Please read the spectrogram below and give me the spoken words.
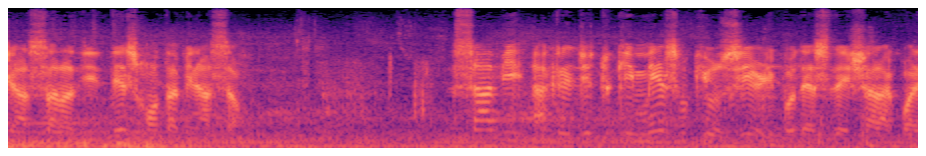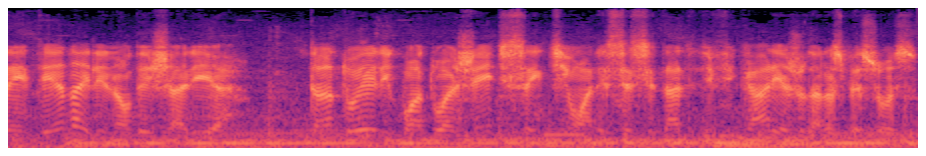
Volte à sala de descontaminação. Sabe, acredito que mesmo que o Ziri pudesse deixar a quarentena, ele não deixaria. Tanto ele quanto a gente sentiam a necessidade de ficar e ajudar as pessoas.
